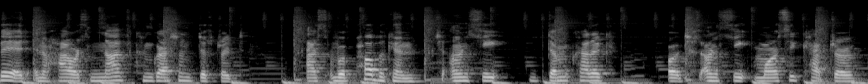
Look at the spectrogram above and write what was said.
bid in Ohio's 9th congressional district as a Republican to unseat Democratic or to unseat Marcy Kaptur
